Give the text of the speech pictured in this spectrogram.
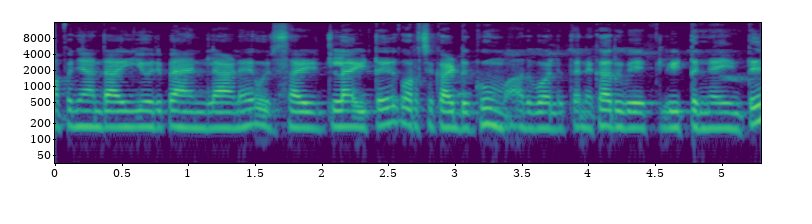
അപ്പോൾ ഞാൻ ദാ ഈ ഒരു പാനിലാണ് ഒരു സൈഡിലായിട്ട് കുറച്ച് കടുകും അതുപോലെ തന്നെ കറിവേപ്പില ഇട്ടും കഴിഞ്ഞിട്ട്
